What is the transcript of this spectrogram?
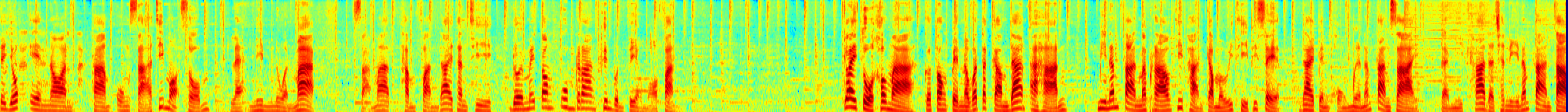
จะยกเอนนอน ตามองศาที่เหมาะสม และนิ่มนวลมาก สามารถทำฟันได้ทันที โดยไม่ต้องอุ้มร่างขึ้นบนเตียงหมอฟัน ใกล้ตัวเข้ามาก็ต้องเป็นนวัตกรรมด้านอาหาร มีน้ำตาลมะพร้าวที่ผ่านกรรมวิธีพิเศษ ได้เป็นผงเหมือนน้ำตาลทราย แต่มีค่าดัชนีน้ำตาลต่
